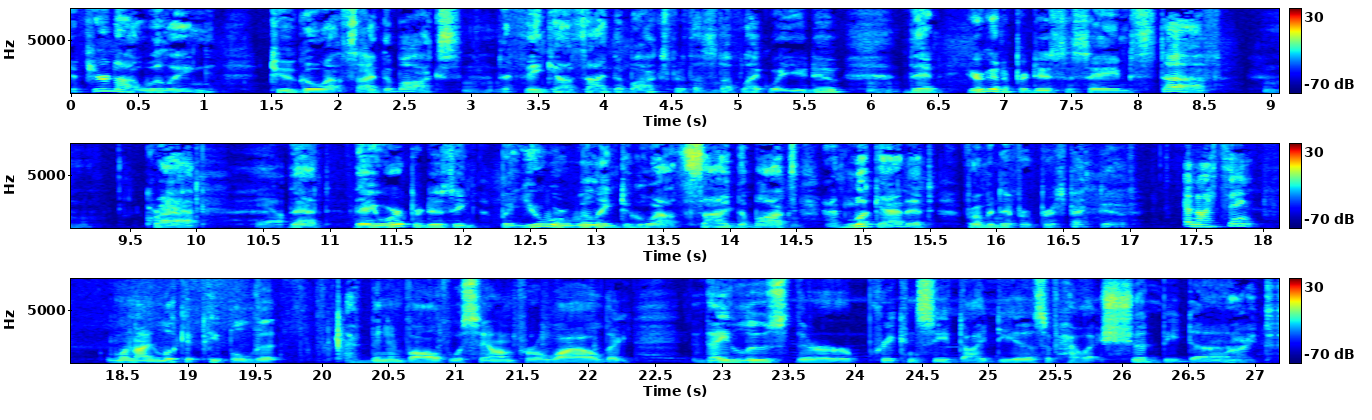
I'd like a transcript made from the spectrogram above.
If you're not willing to go outside the box, Mm-hmm. to think outside the box for the stuff like what you do, then you're going to produce the same stuff, crap, Mm-hmm. Yeah. that they were producing, but you were willing to go outside the box Mm-hmm. and look at it from a different perspective. and I think when I look at people that have been involved with sound for a while, they they lose their preconceived ideas of how it should be done, Right.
